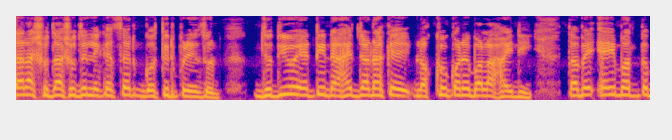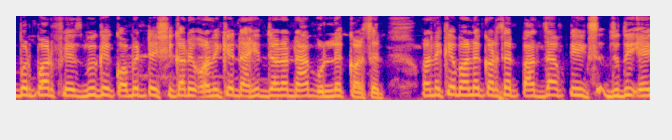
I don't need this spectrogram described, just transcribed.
তারা সোজাসুজি লিখেছেন, গতির প্রয়োজন। যদিও এটি নাহিদ রানাকে লক্ষ্য করে বলা হয়নি, তবে এই মন্তব্যের পর ফেসবুকে কমেন্টে সেখানে অনেকে নাহিদ রানার নাম উল্লেখ করেছেন। অনেকে মনে করছেন, পাঞ্জাব কিংস যদি এই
